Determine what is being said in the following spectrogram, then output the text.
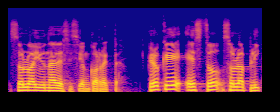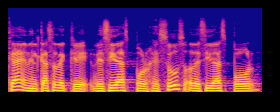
solo hay una decisión correcta. Creo que esto solo aplica en el caso de que decidas por Jesús o decidas por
